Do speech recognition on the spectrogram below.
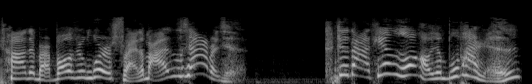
差点把包顺贵甩到马鞍子下边去。这大天鹅好像不怕人。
